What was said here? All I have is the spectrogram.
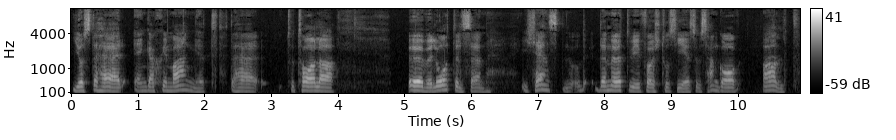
just det här engagemanget, det här totala överlåtelsen i tjänsten. Och det, möter vi först hos Jesus. Han gav allt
